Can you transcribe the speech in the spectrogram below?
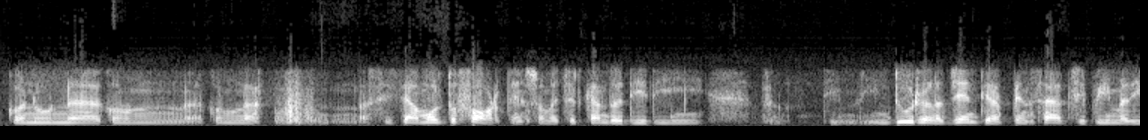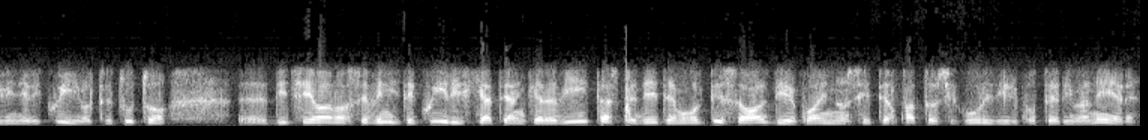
con, una, con, una, con un sistema molto forte, insomma, cercando di di indurre la gente a pensarci prima di venire qui. Oltretutto eh, dicevano se venite qui rischiate anche la vita, spendete molti soldi e poi non siete affatto sicuri di poter rimanere,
